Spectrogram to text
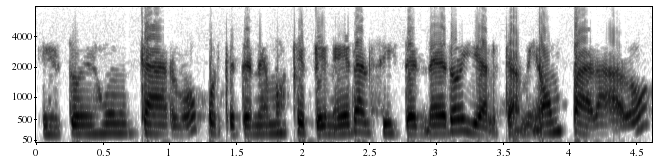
esto es un cargo porque tenemos que tener al cisternero y al camión parado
